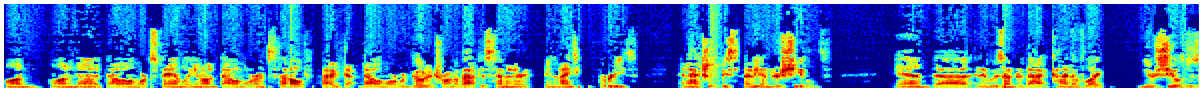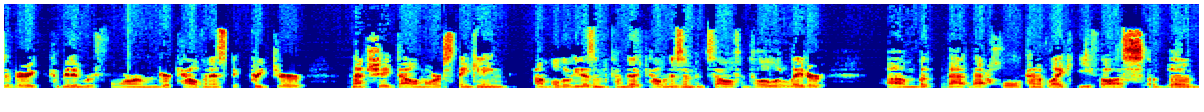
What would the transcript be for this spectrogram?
on on uh, Dallimore's family and on Dallimore himself. In fact, D- Dallimore would go to Toronto Baptist Seminary in the 1930s and actually study under Shields. And, uh, and it was under that kind of like you know, Shields was a very committed reformed or Calvinistic preacher. And that shaped Dallimore's thinking. Um, although he doesn't come to Calvinism himself until a little later. Um, but that, that whole kind of like ethos of the,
